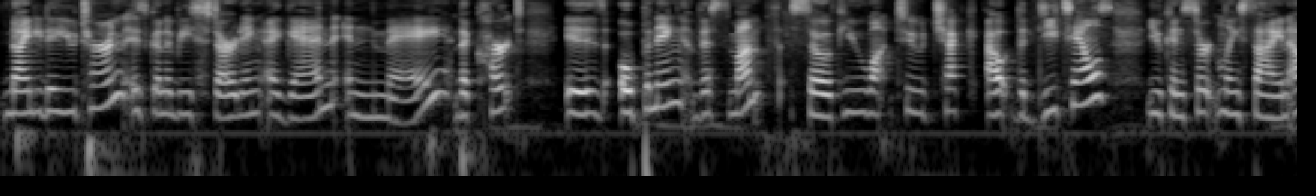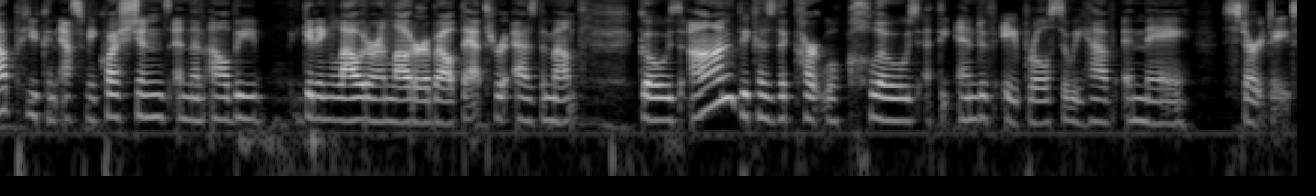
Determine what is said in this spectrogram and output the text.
90 Day U Turn is going to be starting again in May. The cart is opening this month. So if you want to check out the details, you can certainly sign up. You can ask me questions, and then I'll be getting louder and louder about that through as the month goes on because the cart will close at the end of April. So we have a May start date.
